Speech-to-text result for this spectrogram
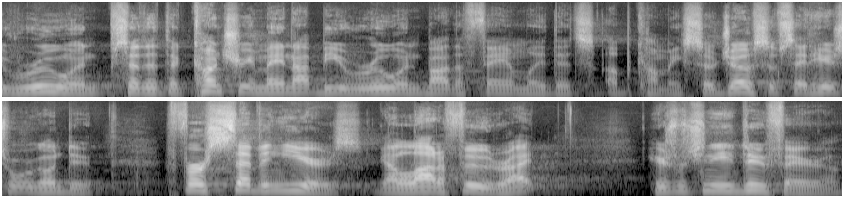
ruined, so that the country may not be ruined by the family that's upcoming. So Joseph said, Here's what we're going to do. First seven years, got a lot of food, right? Here's what you need to do, Pharaoh.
